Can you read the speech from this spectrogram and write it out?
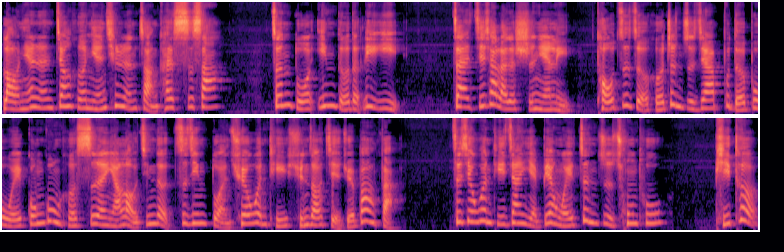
老年人将和年轻人展开厮杀，争夺应得的利益。在接下来的十年里，投资者和政治家不得不为公共和私人养老金的资金短缺问题寻找解决办法。这些问题将演变为政治冲突。皮特·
